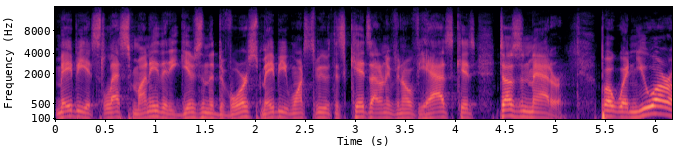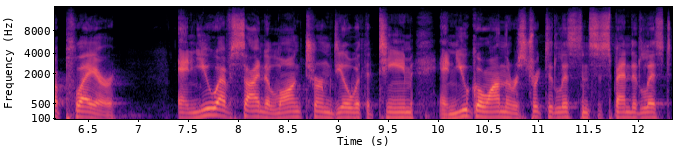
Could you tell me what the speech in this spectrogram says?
Maybe it's less money that he gives in the divorce. Maybe he wants to be with his kids. I don't even know if he has kids. Doesn't matter. But when you are a player and you have signed a long term deal with a team and you go on the restricted list and suspended list,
